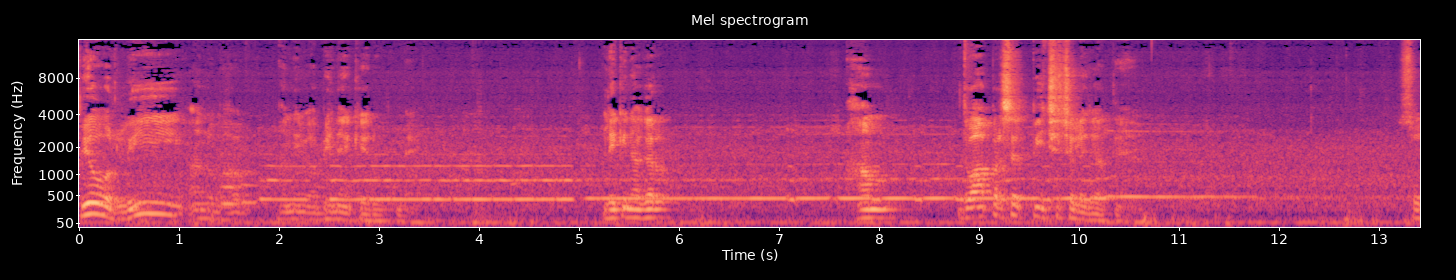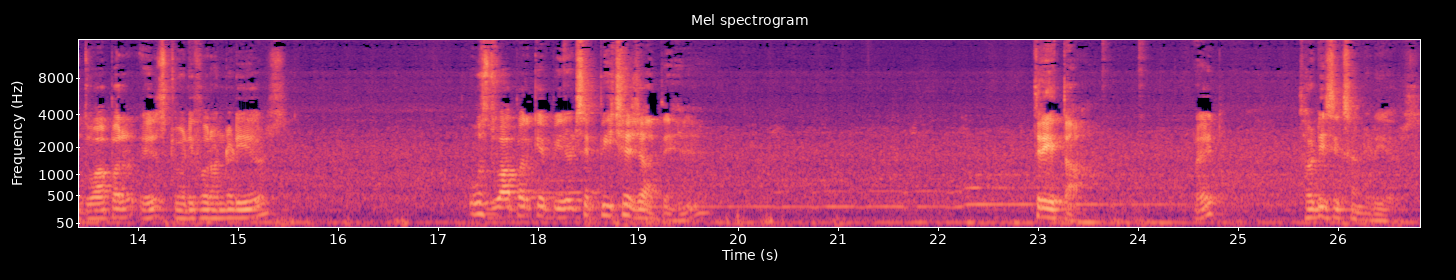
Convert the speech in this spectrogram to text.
प्योरली अनुभव अभिनय के रूप में। लेकिन अगर हम द्वापर से पीछे चले जाते हैं सो द्वापर इज़ 2400 ईयर्स उस द्वापर के पीरियड से पीछे जाते हैं Treta right six hundred years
